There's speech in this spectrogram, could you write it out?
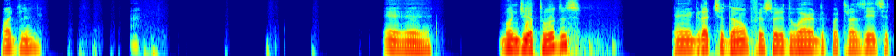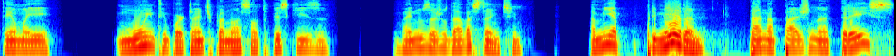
Pode, Lani. É, bom dia a todos. É, gratidão, professor Eduardo, por trazer esse tema aí muito importante para a nossa autopesquisa. Vai nos ajudar bastante. A minha primeira está na página 3,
